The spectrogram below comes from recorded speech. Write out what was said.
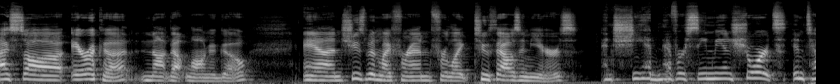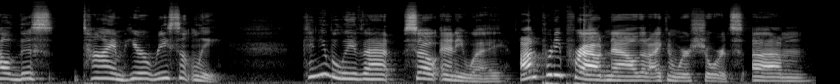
I saw Erica not that long ago, and she's been my friend for like 2,000 years, and she had never seen me in shorts until this time here recently. Can you believe that? So, anyway, I'm pretty proud now that I can wear shorts. Um,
